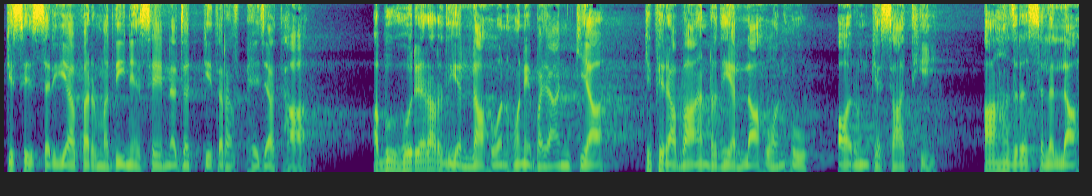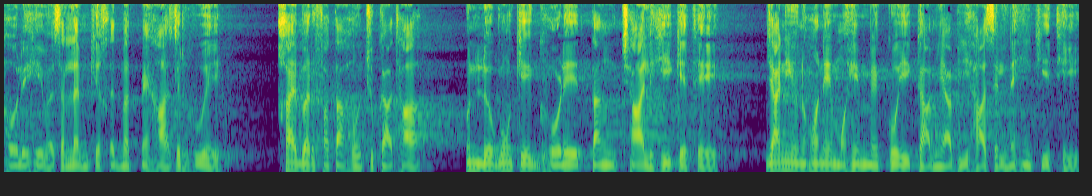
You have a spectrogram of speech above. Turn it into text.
کسی سریہ پر مدینے سے نجد کی طرف بھیجا تھا۔ ابو حریرہ رضی اللہ عنہ نے بیان کیا کہ پھر ابان رضی اللہ عنہ اور ان کے ساتھی آ حضرت صلی اللہ علیہ وسلم کی خدمت میں حاضر ہوئے۔ خیبر فتح ہو چکا تھا۔ ان لوگوں کے گھوڑے تنگ چھال ہی کے تھے یعنی انہوں نے مہم میں کوئی کامیابی حاصل نہیں کی تھی۔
